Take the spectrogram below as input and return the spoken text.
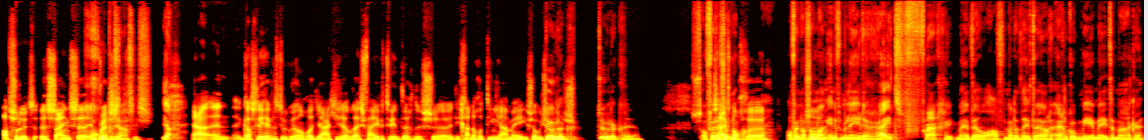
Absoluut. Sainz impressive. Ja. ja, en Gasly heeft natuurlijk wel nog wat jaartjes, hè, want hij is 25. Dus die gaat nog wel 10 jaar mee, sowieso. Tuurlijk. Dus Tuurlijk. Ja. Of, dus hij heeft nog, of hij nog zo lang in de Formule 1 rijdt, vraag ik mij wel af. Maar dat heeft er eigenlijk ook meer mee te maken.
